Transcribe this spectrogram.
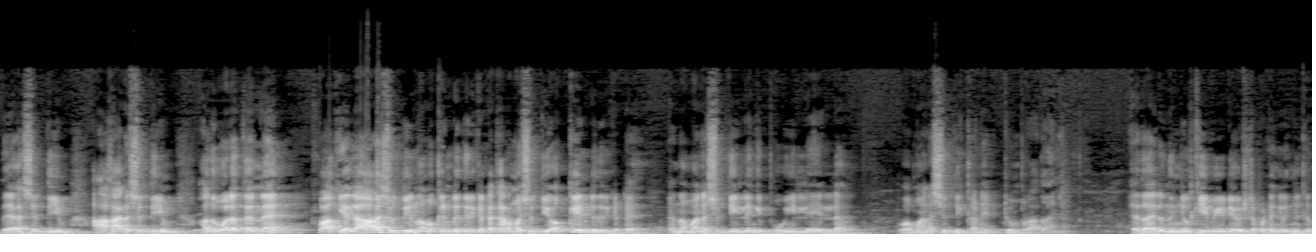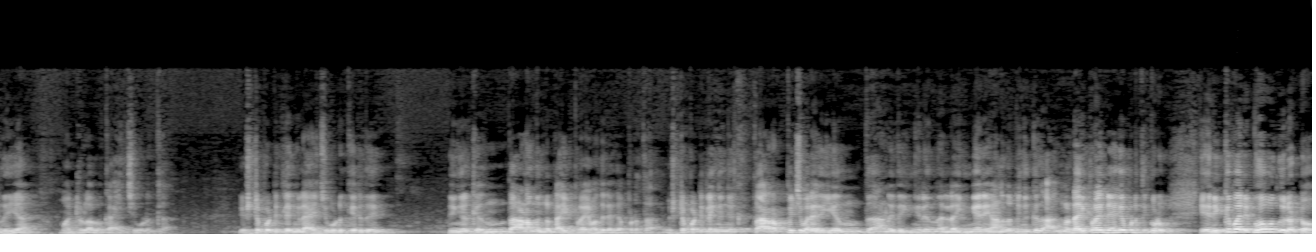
ദേഹശുദ്ധിയും ആഹാരശുദ്ധിയും അതുപോലെ തന്നെ ബാക്കി എല്ലാ ശുദ്ധിയും നമുക്ക് ഉണ്ടെന്നിരിക്കട്ടെ കർമ്മശുദ്ധിയും ഒക്കെ ഉണ്ടെന്നിരിക്കട്ടെ എന്നാൽ മനഃശുദ്ധി ഇല്ലെങ്കിൽ പോയില്ലേ എല്ലാം? അപ്പോൾ മനഃശുദ്ധിക്കാണ് ഏറ്റവും പ്രാധാന്യം. ഏതായാലും നിങ്ങൾക്ക് ഈ വീഡിയോ ഇഷ്ടപ്പെട്ടെങ്കിൽ നിങ്ങൾക്ക് എന്ത് ചെയ്യുക മറ്റുള്ളവർക്ക് അയച്ചു കൊടുക്കുക. ഇഷ്ടപ്പെട്ടില്ലെങ്കിൽ അയച്ചു കൊടുക്കരുത്. നിങ്ങൾക്ക് എന്താണോ നിങ്ങളുടെ അഭിപ്രായം അത് രേഖപ്പെടുത്തുക ഇഷ്ടപ്പെട്ടില്ലെങ്കിൽ നിങ്ങൾക്ക് തറപ്പിച്ച് പറയാം എന്താണ് ഇത്? ഇങ്ങനെയൊന്നല്ല ഇങ്ങനെയാണെന്നിട്ട് നിങ്ങൾക്ക് നിങ്ങളുടെ അഭിപ്രായം രേഖപ്പെടുത്തിക്കോളൂ എനിക്ക് പരിഭവമൊന്നുമില്ല കേട്ടോ.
